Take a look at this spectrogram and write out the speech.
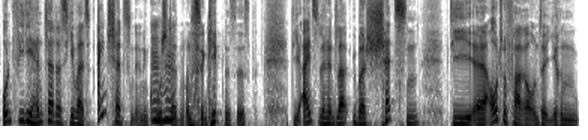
und wie die Händler das jeweils einschätzen in den Großstädten. Und das Ergebnis ist, die Einzelhändler überschätzen die äh, Autofahrer unter ihren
